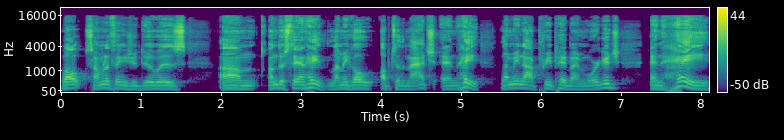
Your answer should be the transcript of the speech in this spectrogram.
Well, some of the things you do is um, understand, hey, let me go up to the match, and hey, let me not prepay my mortgage, and hey,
